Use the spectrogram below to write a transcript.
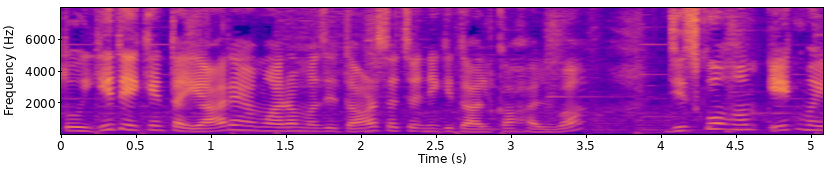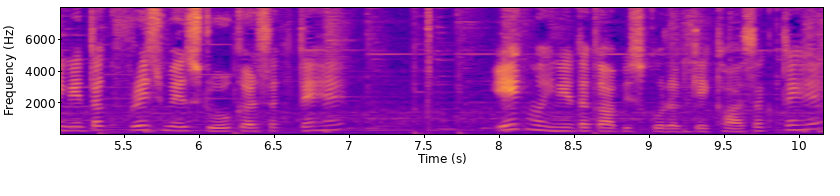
तो ये देखें, तैयार है हमारा मज़ेदार सा चने की दाल का हलवा, जिसको हम एक महीने तक फ्रिज में स्टोर कर सकते हैं। एक महीने तक आप इसको रख के खा सकते हैं।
